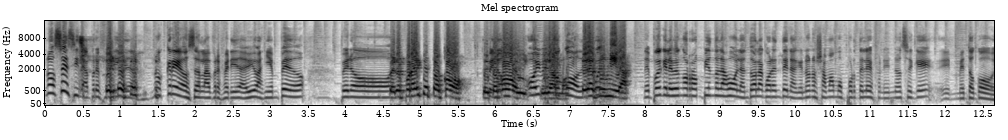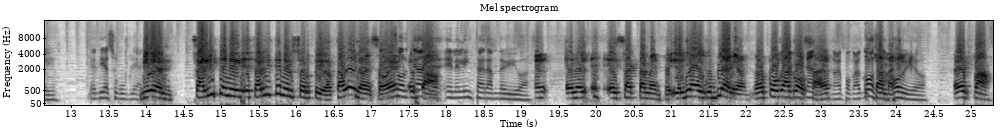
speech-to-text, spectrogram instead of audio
No sé si la preferida, no creo ser la preferida de Vivas ni en pedo, pero... Pero por ahí te tocó. Te tocó hoy. me digamos. tocó. Era tu Después, día. después que le vengo rompiendo las bolas en toda la cuarentena, que no nos llamamos por teléfono y no sé qué, eh, me tocó hoy, el día de su cumpleaños. Bien. Saliste en el, saliste en el sorteo. Está bueno eso, ¿eh? En, en el Instagram de Vivas. En- en el- exactamente. Y el día del cumpleaños. No es poca cosa, ¿eh? No es poca cosa, Escúchame. obvio. Epa.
